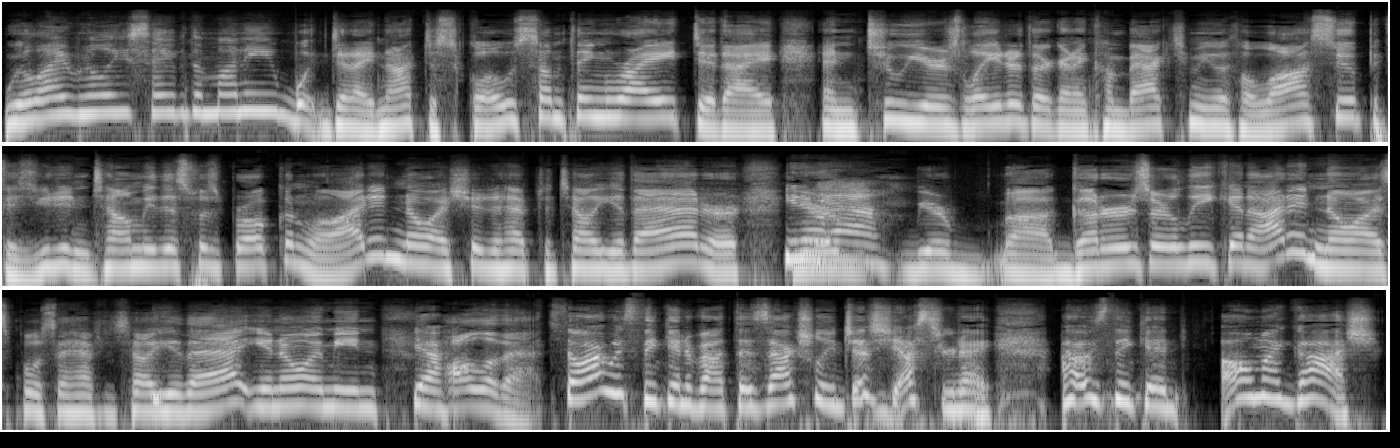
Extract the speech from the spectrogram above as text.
Will I really save the money? What, did I not disclose something right? Did I? And two years later, they're going to come back to me with a lawsuit because you didn't tell me this was broken. Well, I didn't know I should have to tell you that, or You know- your, Yeah. your uh, gutters are leaking. I didn't know I was supposed to have to tell you that. You know, I mean, Yeah. all of that. So I was thinking about this actually just yesterday. I was thinking, oh my gosh,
